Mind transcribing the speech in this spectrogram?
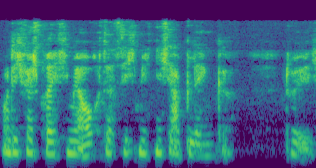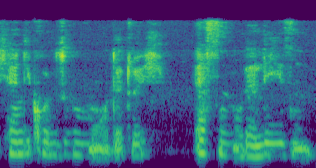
Und ich verspreche mir auch, dass ich mich nicht ablenke durch Handykonsum oder durch Essen oder Lesen.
